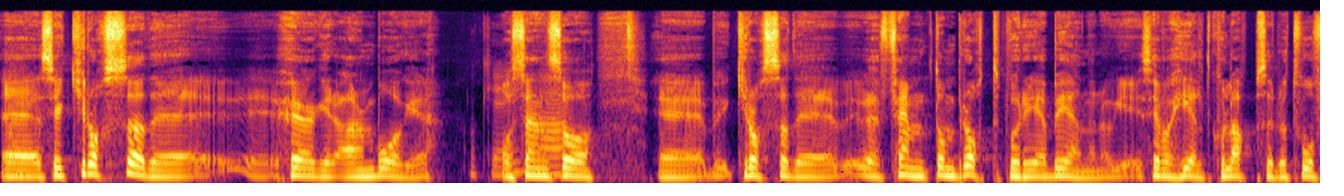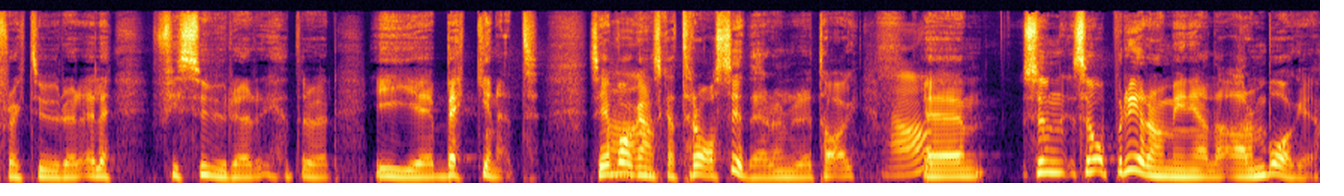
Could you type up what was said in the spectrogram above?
Eh, så jag krossade eh, höger armbåge. Okej, Och sen ja. så eh, krossade eh, 15 brott på revbenen och grejer. Så jag var helt kollapsad och två frakturer, eller fissurer heter det väl, i eh, bäckenet. Så jag var Ja. ganska trasig där under ett tag. Ja. Eh, sen, sen opererade de min jävla armbåge.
